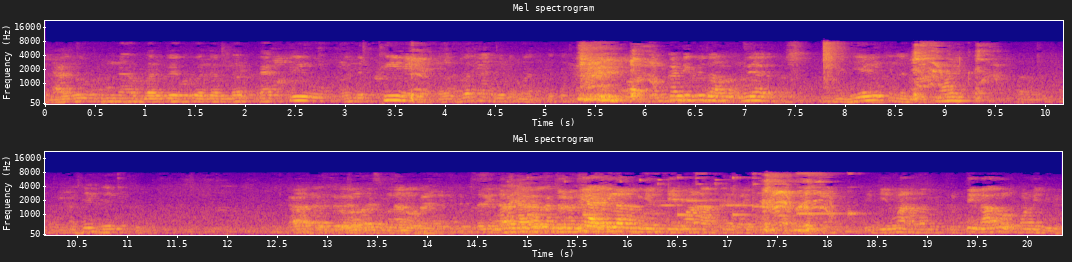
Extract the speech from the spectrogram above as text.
ಎಲ್ಲರೂ ಬರಬೇಕು ಅದರಿಂದ ಫ್ಯಾಕ್ಟ್ರಿ ಒಂದು ಟೀಮ್ ಇದೆ ಅವ್ರು ಬಂದು ನನ್ನ ಜೊತೆ ಮಾತುಕತೆ ಜಮಖಂಡಿಗೂ ಇದು ಅನು- ಅನ್ವಯ ಆಗುತ್ತೆ ನಾನು ಹೇಳಿದ್ದೀನಲ್ಲ ಅದೇ ಹೇಳಿದ್ದೀನಿ ಸರಿ ತೃಪ್ತಿ ಆಗಿಲ್ಲ ನಮಗೆ ತೀರ್ಮಾನ. ಈ ತೀರ್ಮಾನ ನಮಗೆ ತೃಪ್ತಿ ಇಲ್ಲ ಆದ್ರೂ ಒಪ್ಕೊಂಡಿದ್ದೀವಿ.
